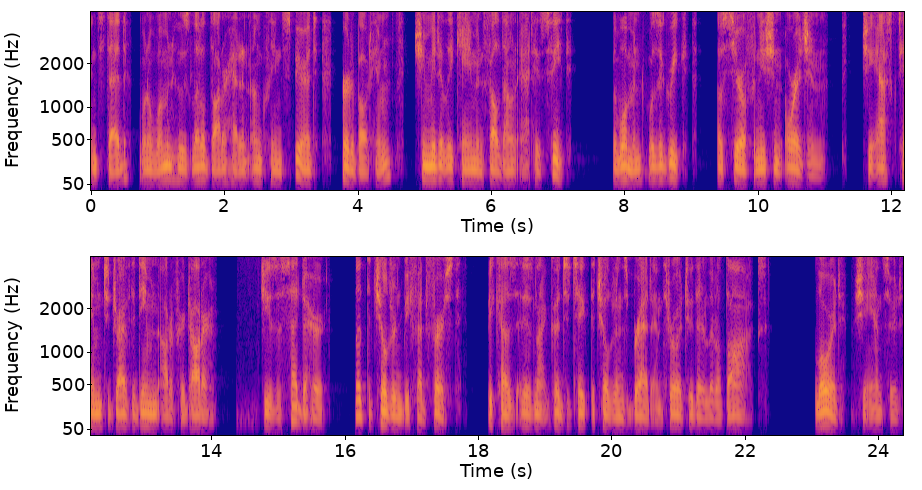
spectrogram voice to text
Instead, when a woman whose little daughter had an unclean spirit heard about him, she immediately came and fell down at his feet. The woman was a Greek of Syrophoenician origin. She asked him to drive the demon out of her daughter. Jesus said to her, Let the children be fed first because it is not good to take the children's bread and throw it to their little dogs. Lord, she answered,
